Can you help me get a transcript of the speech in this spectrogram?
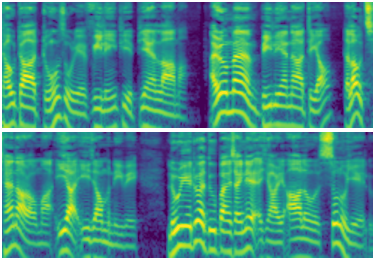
ဒေါက်တာဒွန်းဆိုတဲ့ villain ဖြစ်ပြန်လာမှာ Iron Man billionaire တယောက်ဒါလောက်ချမ်းသာတော့မှအေးရအေးချောင်းမနေပဲလူတွေအတွက်သူပိုင်ဆိုင်တဲ့အရာတွေအားလုံးကိုစွန့်လို့ရဲလူ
